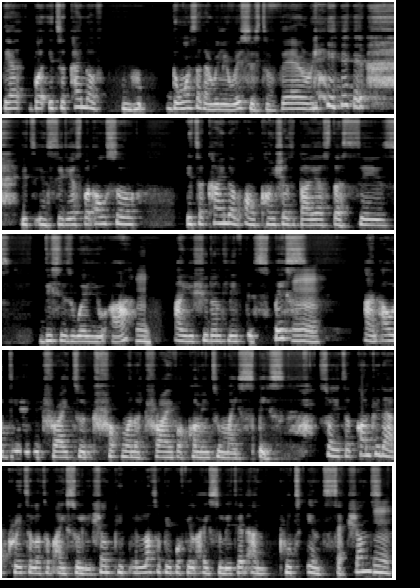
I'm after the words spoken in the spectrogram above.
they're but it's a kind of the ones that are really racist. Very, it's insidious, but also it's a kind of unconscious bias that says this is where you are, mm. and you shouldn't leave this space. Mm and how dare you try to tr- want to thrive or come into my space? So it's a country that creates a lot of isolation. People a lot of people feel isolated and put in sections. Mm.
